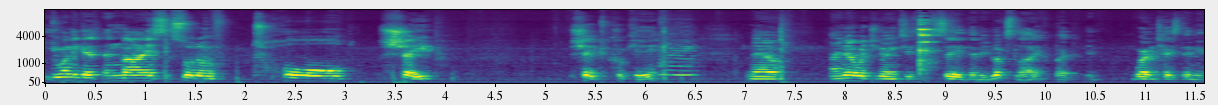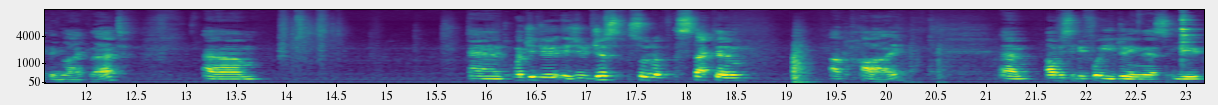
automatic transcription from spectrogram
you want to get a nice sort of tall shape shaped cookie. Now I know what you're going to say that it looks like but it won't taste anything like that. Um, and what you do is you just sort of stack them up high. Um, obviously before you're doing this you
